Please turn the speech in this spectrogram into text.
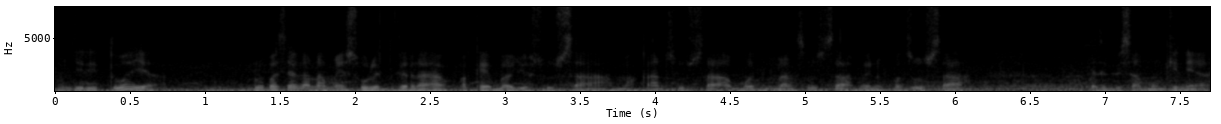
menjadi tua ya lu pasti akan namanya sulit gerak pakai baju susah makan susah buat makan susah minum pun susah. Dan sebisa mungkin ya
